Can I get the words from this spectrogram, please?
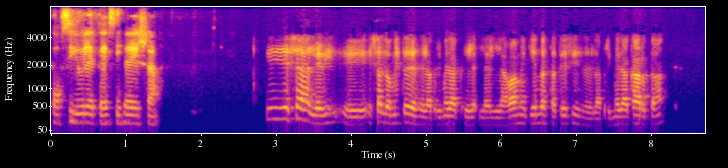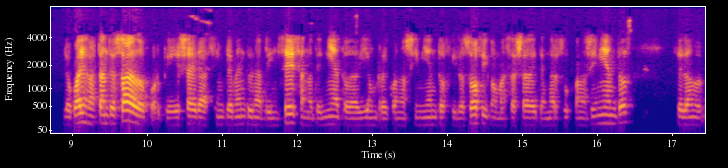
posible tesis de ella? Y ella, le, eh, ella lo mete desde la primera, la, va metiendo esta tesis desde la primera carta, lo cual es bastante osado porque ella era simplemente una princesa, no tenía todavía un reconocimiento filosófico más allá de tener sus conocimientos, se lo,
